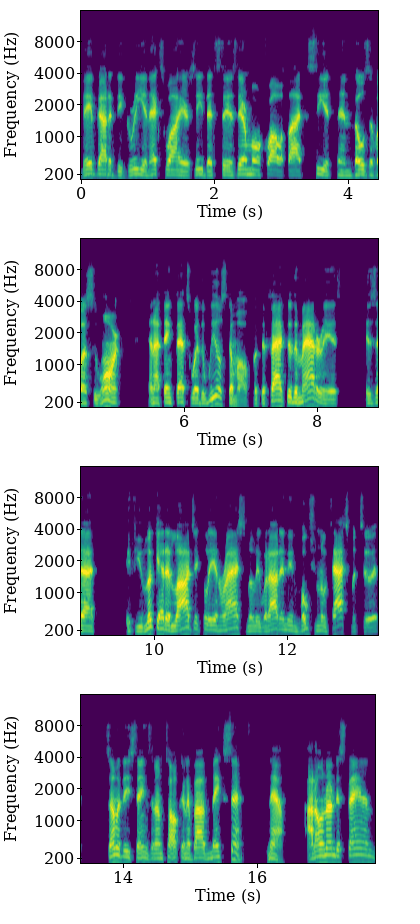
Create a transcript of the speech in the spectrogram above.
they've got a degree in X, Y, or Z that says they're more qualified to see it than those of us who aren't. And I think that's where the wheels come off. But the fact of the matter is, is that if you look at it logically and rationally without any emotional attachment to it, some of these things that I'm talking about make sense. Now, I don't understand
